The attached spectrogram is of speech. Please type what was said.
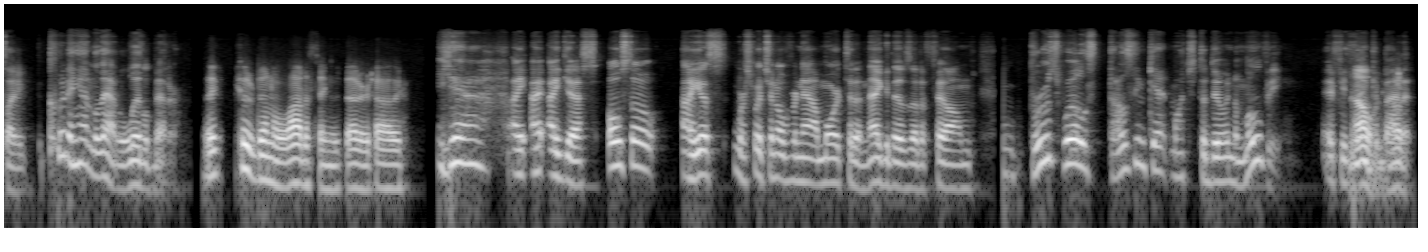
It's like could have handled that a little better. They could have done a lot of things better, Tyler. Yeah, I, I, I guess. Also, I guess we're switching over now more to the negatives of the film. Bruce Willis doesn't get much to do in the movie, if you No, think not about it.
